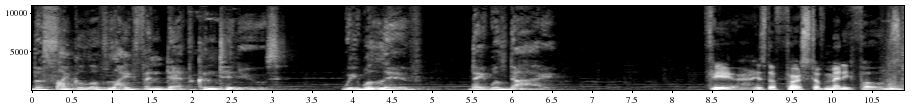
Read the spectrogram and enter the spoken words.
The cycle of life and death continues. We will live, they will die. Fear is the first of many foes.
